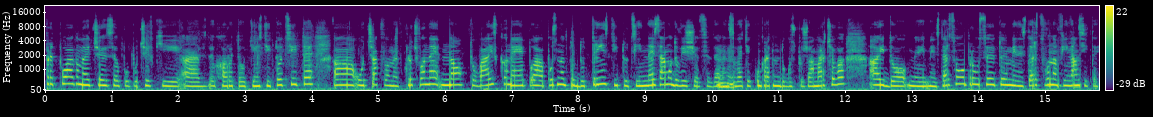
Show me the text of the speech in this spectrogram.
предполагаме, че са по почивки а, хората от институциите. А, очакваме включване, но това искане е а, пуснато до три институции, не само до Висшият съдебен съвет и конкретно до госпожа Марчева, а и до Ми- Министерство на правосъдието и Министерство на финансите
